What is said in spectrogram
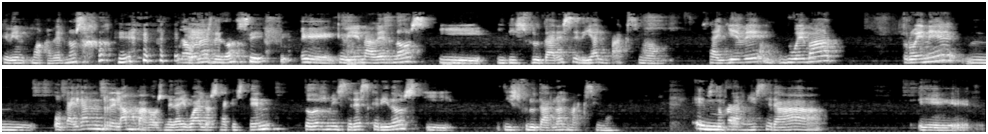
Que vienen bueno, a vernos. La boda es de dos. Sí, sí. Eh, que vienen a vernos y, y disfrutar ese día al máximo. O sea, lleve, llueva, truene mm, o caigan relámpagos, me da igual, o sea, que estén todos mis seres queridos y disfrutarlo al máximo. Em, Esto para mí será... eh,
